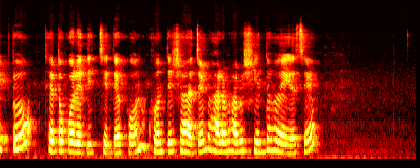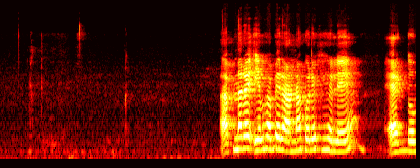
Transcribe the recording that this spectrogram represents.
একটু থেতো করে দিচ্ছি, দেখুন। খুন্তির সাহায্যে ভালোভাবে সিদ্ধ হয়ে গেছে। আপনারা এভাবে রান্না করে খেলে একদম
